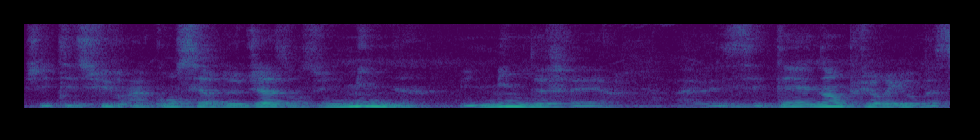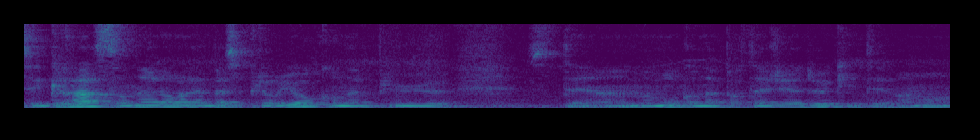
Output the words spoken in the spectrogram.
j'ai été suivre un concert de jazz dans une mine, une mine de fer. C'était dans Plurio. Bah, c'est grâce en allant à la base Plurio qu'on a pu. C'était un moment qu'on a partagé à deux qui était vraiment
